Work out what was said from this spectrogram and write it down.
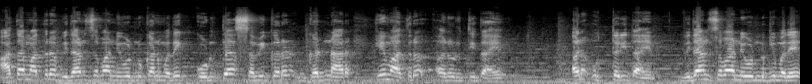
आता मात्र विधानसभा निवडणुकांमध्ये कोणत्या समीकरण घडणार हे मात्र अनुत्तरित आहे अनुत्तरित आहे. विधानसभा निवडणुकीमध्ये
